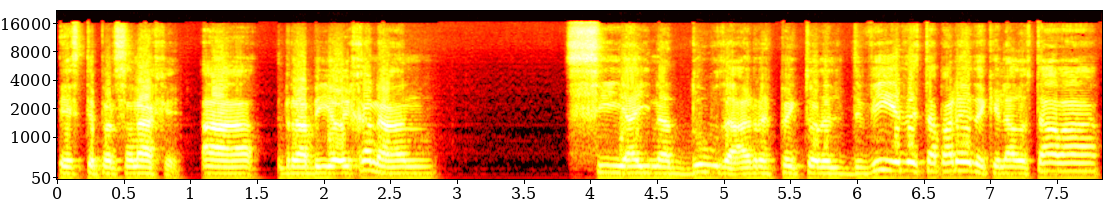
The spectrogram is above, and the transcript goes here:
este personaje a Rabbi Hanan si hay una duda al respecto del dvir de esta pared, de qué lado estaba,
